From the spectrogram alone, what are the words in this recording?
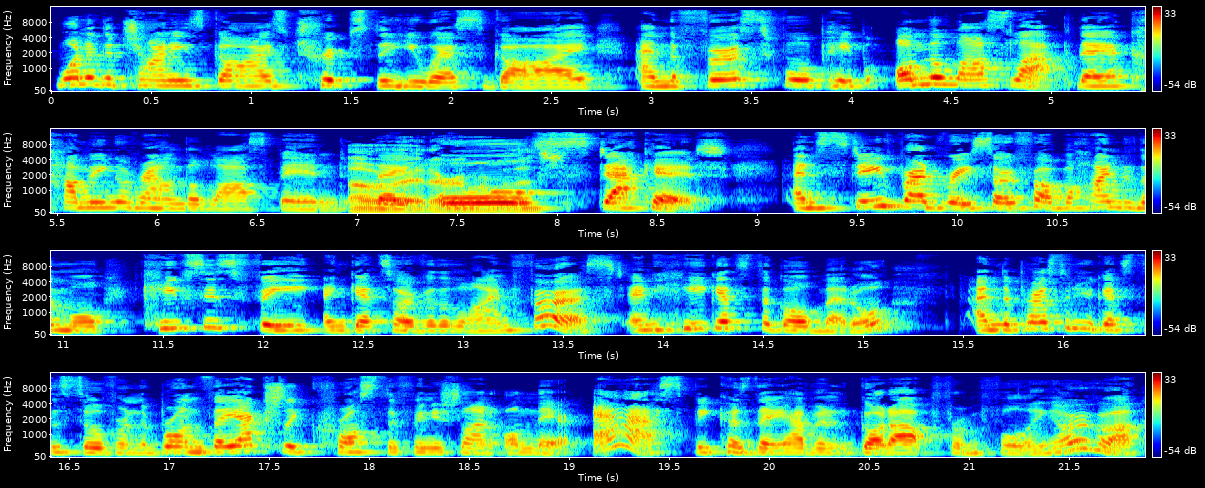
one of the Chinese guys trips the US guy and the first four people on the last lap, they are coming around the last bend. Oh, they right. all stack it And Steve Bradbury, so far behind of them all, keeps his feet and gets over the line first. And he gets the gold medal. And the person who gets the silver and the bronze, they actually cross the finish line on their ass because they haven't got up from falling over.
